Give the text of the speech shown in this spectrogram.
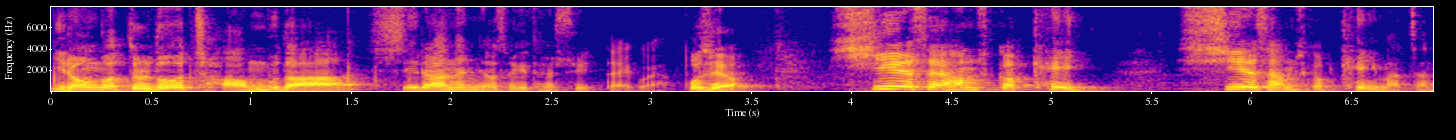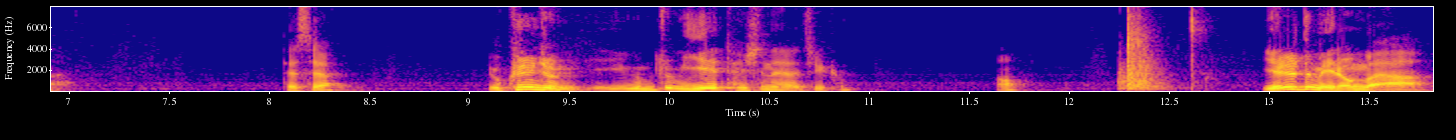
이런 것들도 전부 다 C라는 녀석이 될 수 있다 이거야. 보세요. C에서의 함수값 K, C에서 함수값 K 맞잖아. 됐어요? 이 그림 좀, 이금 좀 이해되시나요 지금? 어? 예를 들면 이런 거야.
